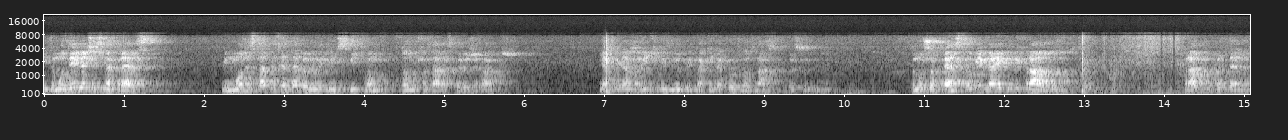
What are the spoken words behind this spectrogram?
І тому, дивлячись на хрест, він може стати для тебе великим світлом в тому, що зараз переживаєш. Як для Марічки з Людою, так і для кожного з нас присутнього. Тому що хрест об'являє тобі правду. Правду про тебе.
